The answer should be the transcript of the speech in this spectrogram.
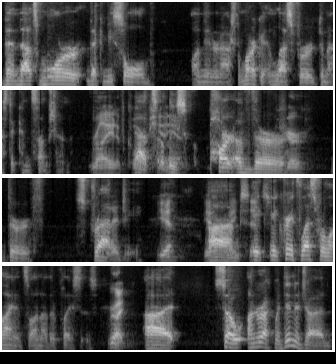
then that's more that can be sold on the international market and less for domestic consumption. Right. Of course. That's yeah, at least part Sure. of their. Sure. their strategy. Yeah. Yeah. Um, makes sense. it, it creates less reliance on other places. right. Uh, so under Ahmadinejad,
